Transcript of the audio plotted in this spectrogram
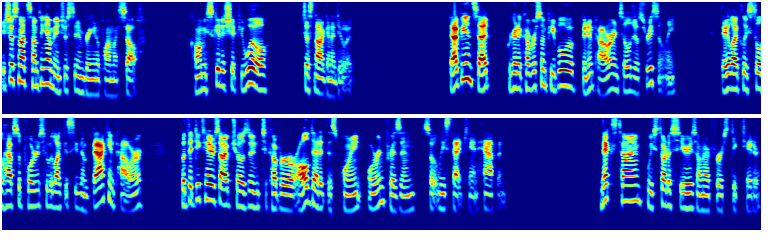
It's just not something I'm interested in bringing upon myself. Call me skittish if you will, just not going to do it. That being said, we're going to cover some people who have been in power until just recently. They likely still have supporters who would like to see them back in power, but the dictators I've chosen to cover are all dead at this point or in prison, so at least that can't happen. Next time, we start a series on our first dictator,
